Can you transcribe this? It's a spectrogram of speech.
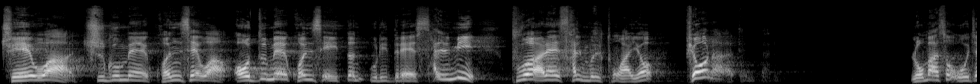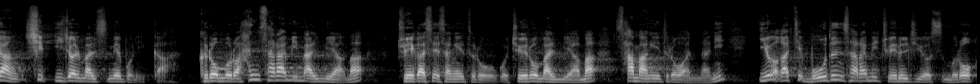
죄와 죽음의 권세와 어둠의 권세에 있던 우리들의 삶이 부활의 삶을 통하여 변화된다는 로마서 5장 12절 말씀에 보니까 그러므로 한 사람이 말미암아 죄가 세상에 들어오고 죄로 말미암아 사망이 들어왔나니 이와 같이 모든 사람이 죄를 지었으므로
